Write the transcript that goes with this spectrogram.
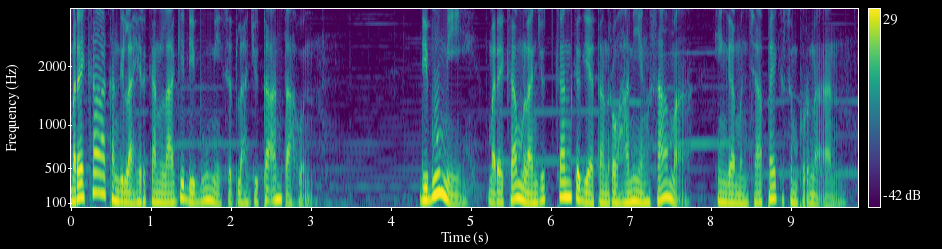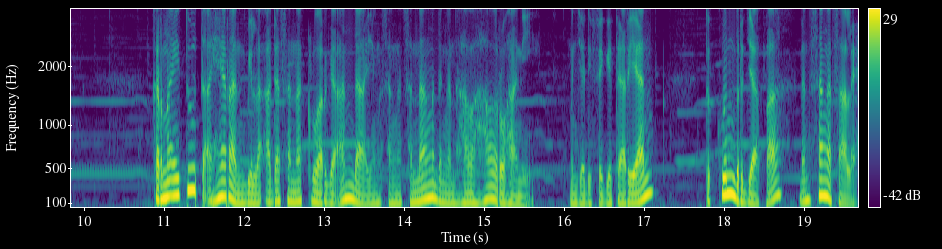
mereka akan dilahirkan lagi di bumi setelah jutaan tahun. Di bumi, mereka melanjutkan kegiatan rohani yang sama hingga mencapai kesempurnaan. Karena itu, tak heran bila ada sanak keluarga Anda yang sangat senang dengan hal-hal rohani, menjadi vegetarian, tekun berjapa, dan sangat saleh.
